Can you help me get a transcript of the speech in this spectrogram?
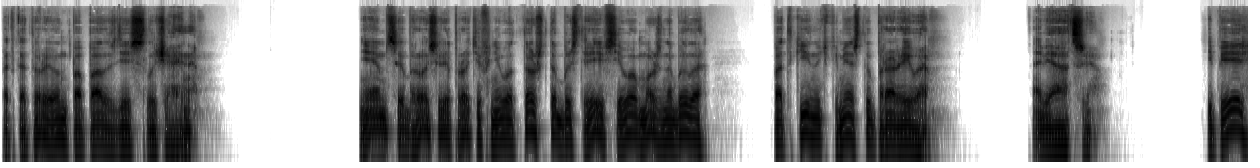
под который он попал здесь случайно. Немцы бросили против него то, что быстрее всего можно было подкинуть к месту прорыва — авиацию. Теперь,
